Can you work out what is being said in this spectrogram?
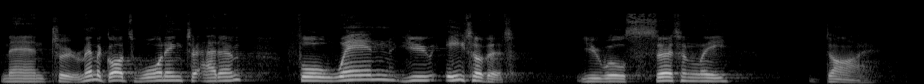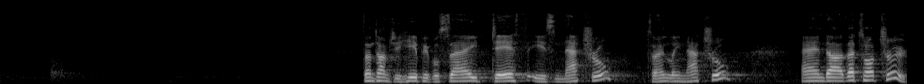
man too. Remember God's warning to Adam for when you eat of it, you will certainly die. Sometimes you hear people say death is natural, it's only natural, and uh, that's not true.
